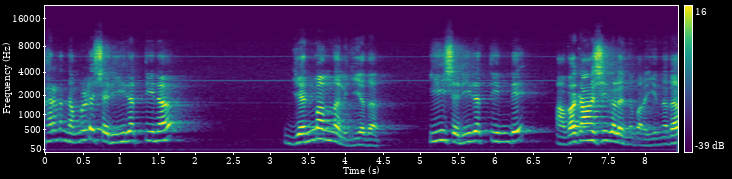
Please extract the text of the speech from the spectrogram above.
കാരണം നമ്മളുടെ ശരീരത്തിന് ജന്മം നൽകിയത് ഈ ശരീരത്തിന്റെ അവകാശികൾ എന്ന് പറയുന്നത്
